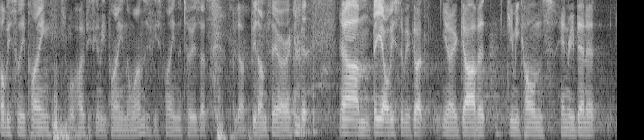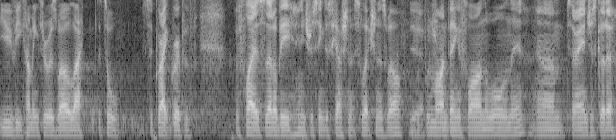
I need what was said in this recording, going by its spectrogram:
Obviously playing. Well, hope he's going to be playing in the ones. If he's playing the twos, that's a bit, a bit unfair, I reckon. But, um, but yeah, obviously we've got you know Garvett, Jimmy Collins, Henry Bennett, UV coming through as well. Like it's all it's a great group of. Of players, so that'll be an interesting discussion at selection as well. Yeah, Wouldn't mind being a fly on the wall in there. Um, so Andrew's got a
